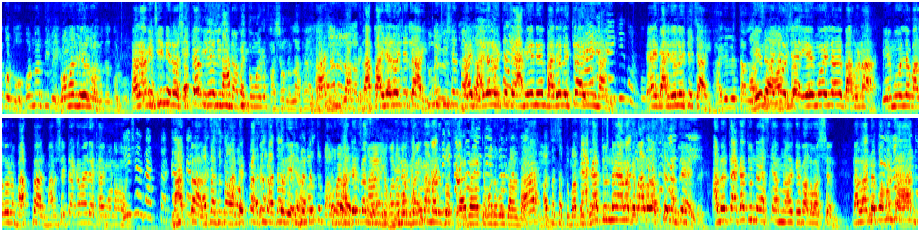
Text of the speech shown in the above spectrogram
করব প্রমাণ দিবে। প্রমাণ দিয়ে লোক। অপেক্ষা আমি চিনি না সেটা আমি চিনি না ভাই। তোমাকে ফাঁসানো? লাভ হ্যাঁ? না, না, না, না, না, ভাইরাল হইতে চাই। তুমি কিসের ভাই ভাইরাল হইতে চাই আমি এনে ভাইরাল হইতে চাই নাই। হয়ে কি করব? এই ভাইরাল হইতে চাই। ভাইরালের তাল এই মহিলা হইছে এই মহিলা ভালো না এই মহিলা ভালো না মানুষের টাকা মাই দেখায় মনে হয়। কিসের আচ্ছা, আচ্ছা, দাঁড়াও। 100% আচ্ছা, আচ্ছা, এটা। একটা- ভালো ভাই, ভাই, 100% একটা কথা বলব, ভাই। আমার দোষ ভাই, ভাই, একটা কথা বলব, দাঁড়াও, দাঁড়াও। আচ্ছা, আচ্ছা, তোমাকে টাকার জন্য আমাকে ভালোবাসছেন আপনি। আপনার টাকার জন্য আজকে আপনাকে ভালোবাসছেন। তাহলে আপনি প্রমাণটা। আপনি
